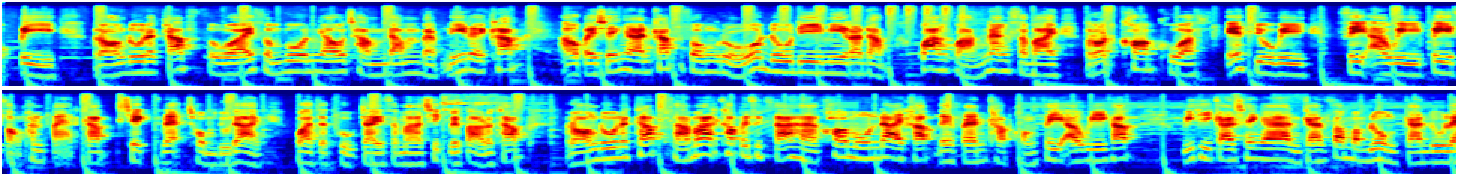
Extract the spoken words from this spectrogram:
6 ปี ลองดูนะครับ สวยสมบูรณ์เงาฉ่ำดำแบบนี้เลยครับ เอาไปใช้งานครับ ทรงหรูดูดีมีระดับกว้างขวางนั่งสบาย รถครอบครัว SUV CRV ปี 2008 ครับ เช็คและชมดูได้ว่าจะถูกใจสมาชิกหรือเปล่านะครับ ลองดูนะครับ สามารถเข้าไปศึกษาหาข้อมูลได้ครับ ในแฟนคลับของ CRV ครับ วิธีการใช้งาน การซ่อมบำรุง การดูแล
